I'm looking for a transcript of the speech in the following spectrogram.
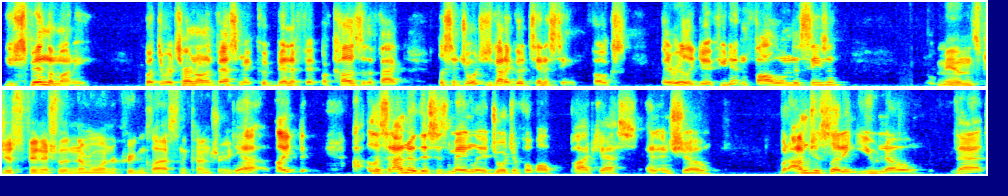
you spend the money, but the return on investment could benefit because of the fact. Listen, Georgia's got a good tennis team, folks. They really do. If you didn't follow them this season, men's just finished with the number one recruiting class in the country. yeah, like listen, I know this is mainly a Georgia football podcast and, and show, but I'm just letting you know that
